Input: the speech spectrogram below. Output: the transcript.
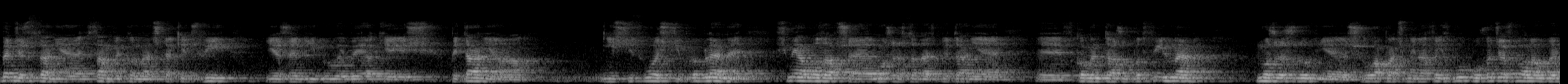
będziesz w stanie sam wykonać takie drzwi. Jeżeli byłyby jakieś pytania, nieścisłości, problemy, śmiało zawsze możesz zadać pytanie y, w komentarzu pod filmem. Możesz również łapać mnie na Facebooku, chociaż wolałbym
